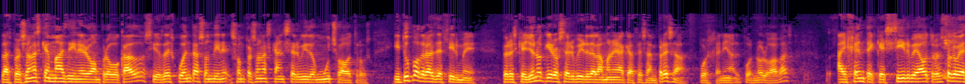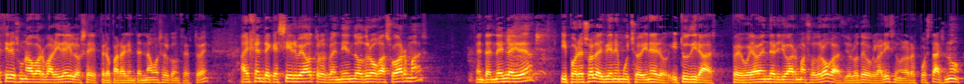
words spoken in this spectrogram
las personas que más dinero han provocado, si os dais cuenta, son, son personas que han servido mucho a otros. Y tú podrás decirme, pero es que yo no quiero servir de la manera que hace esa empresa. Pues genial, pues no lo hagas. Hay gente que sirve a otros. Esto que voy a decir es una barbaridad y lo sé, pero para que entendamos el concepto. ¿eh? Hay gente que sirve a otros vendiendo drogas o armas. ¿Entendéis la idea? Y por eso les viene mucho dinero. Y tú dirás, ¿pero voy a vender yo armas o drogas? Yo lo tengo clarísimo. La respuesta es no.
